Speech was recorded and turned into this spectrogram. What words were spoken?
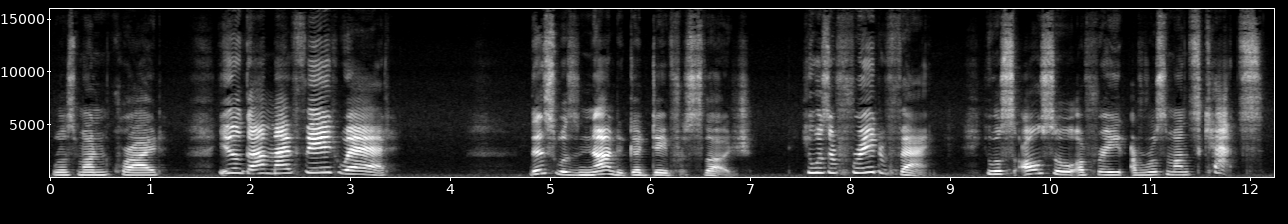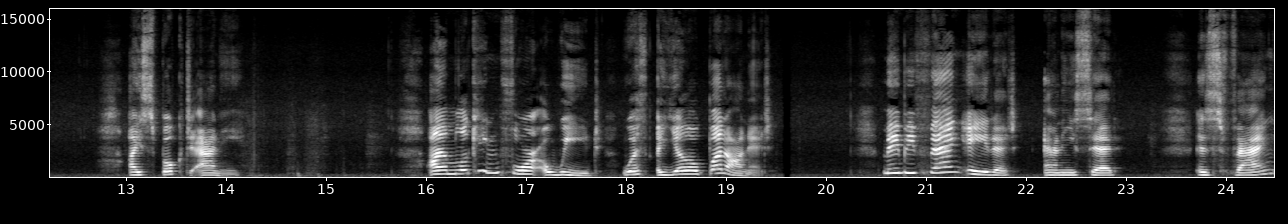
Rosamond cried. You got my feet wet! This was not a good day for Sludge. He was afraid of Fang. He was also afraid of Rosamond's cats. I spoke to Annie. I am looking for a weed with a yellow bud on it. Maybe Fang ate it, Annie said. Is Fang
